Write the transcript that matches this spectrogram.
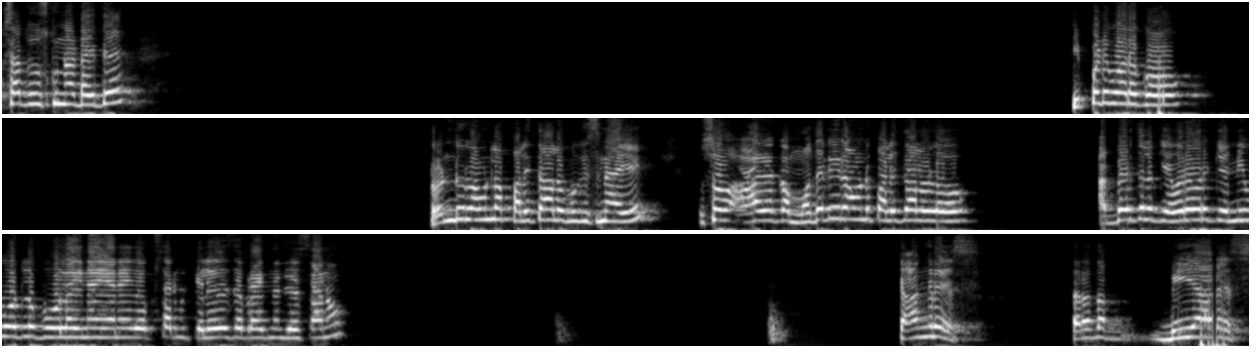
ఒకసారి చూసుకున్నట్టయితే ఇప్పటి వరకు రెండు రౌండ్ల ఫలితాలు ముగిసినాయి. సో ఆ యొక్క మొదటి రౌండ్ ఫలితాలలో అభ్యర్థులకు ఎవరెవరికి ఎన్ని ఓట్లు పోలైనాయి అనేది ఒకసారి మీకు తెలియజేసే ప్రయత్నం చేస్తాను. కాంగ్రెస్ తర్వాత బీఆర్ఎస్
